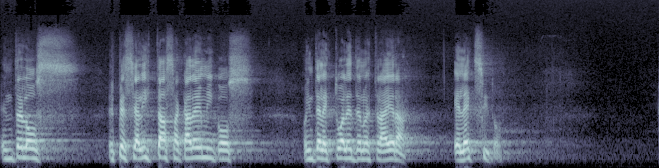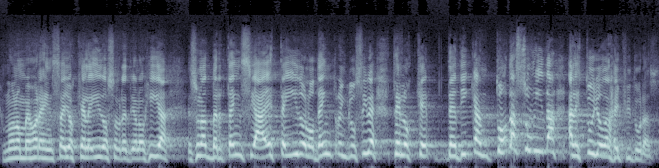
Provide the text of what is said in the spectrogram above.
entre los especialistas académicos o intelectuales de nuestra era, el éxito. Uno de los mejores ensayos que he leído sobre teología es una advertencia a este ídolo dentro inclusive de los que dedican toda su vida al estudio de las escrituras.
